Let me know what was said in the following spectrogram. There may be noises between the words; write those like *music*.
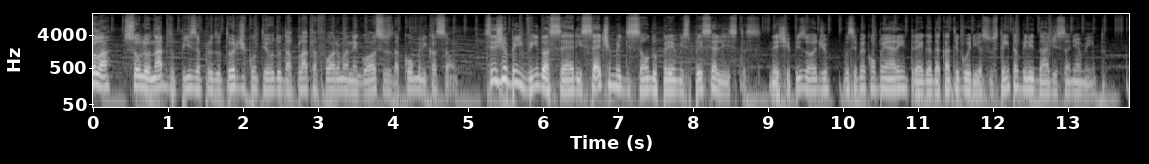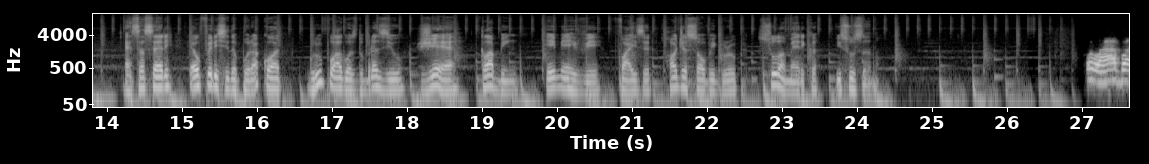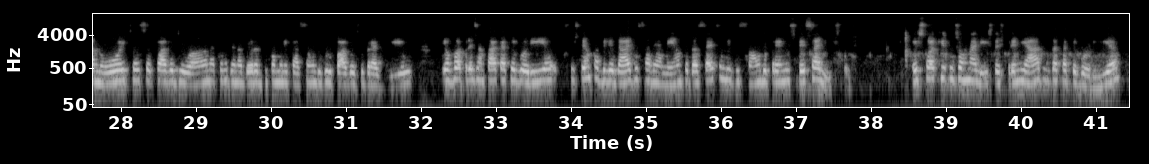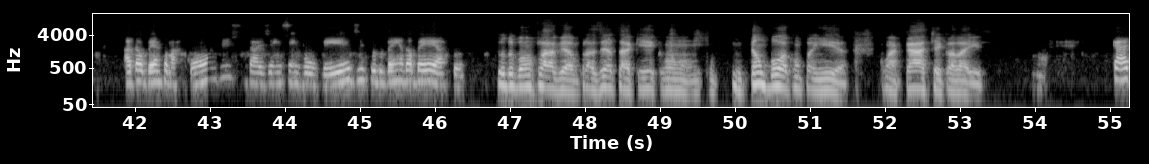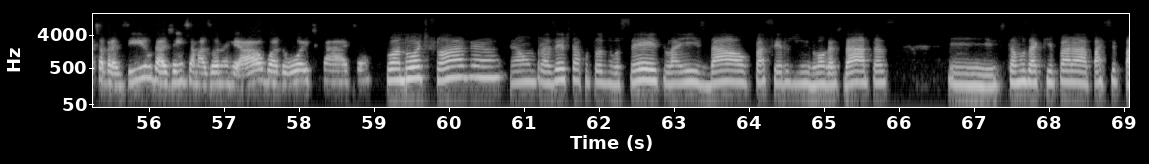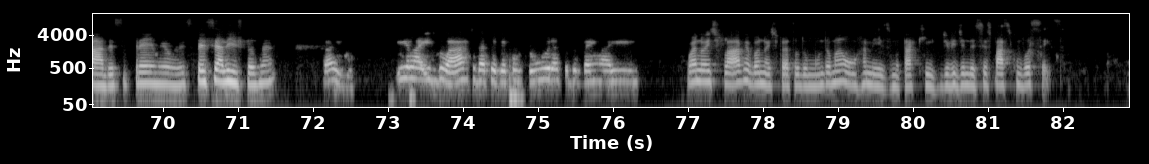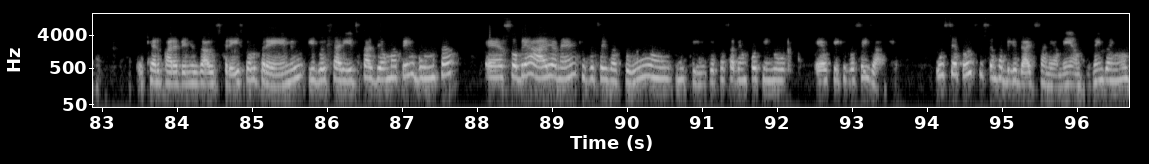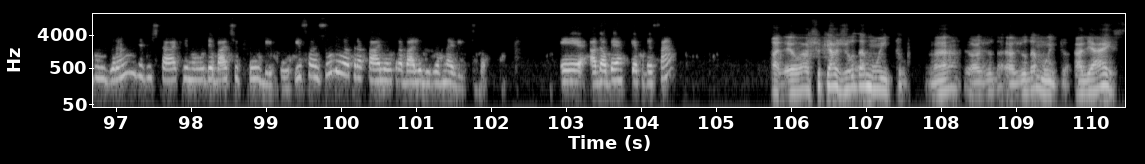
Olá, sou Leonardo Pisa, produtor de conteúdo da plataforma Negócios da Comunicação. Seja bem-vindo à série sétima edição do Prêmio Especialistas. Neste episódio, você vai acompanhar a entrega da categoria Sustentabilidade e Saneamento. Essa série é oferecida por Acor, Grupo Águas do Brasil, GE, Clabin, MRV, Pfizer, Roger Solve Group, Sul América e Suzano. Olá, boa noite. Eu sou Flávia Diana, coordenadora de comunicação do Grupo Águas do Brasil. Eu vou apresentar a categoria Sustentabilidade e Saneamento da sétima edição do Prêmio Especialistas. Eu estou aqui com jornalistas premiados da categoria, Adalberto Marcondes, da agência Envolverde. Tudo bem, Adalberto? Tudo bom, Flávia? Um prazer estar aqui com, com em tão boa companhia, com a Kátia e com a Laís. Kátia Brasil, da Agência Amazônia Real. Boa noite, Kátia. Boa noite, Flávia. É um prazer estar com todos vocês, Laís, Dal, parceiros de longas datas. E estamos aqui para participar desse prêmio especialistas, né? Isso aí. E Laís Duarte, da TV Cultura. Tudo bem, Laís? Boa noite, Flávia. Boa noite para todo mundo. É uma honra mesmo estar aqui, dividindo esse espaço com vocês. Eu quero parabenizar os três pelo prêmio e gostaria de fazer uma pergunta é, sobre a área né, que vocês atuam, enfim, quero saber um pouquinho é, o que, que vocês acham. O setor de sustentabilidade e saneamento vem ganhando um grande destaque no debate público. Isso ajuda ou atrapalha o trabalho do jornalista? É, Adalberto, quer começar? Olha, eu acho que ajuda muito. Né? Ajuda, ajuda muito. Aliás,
